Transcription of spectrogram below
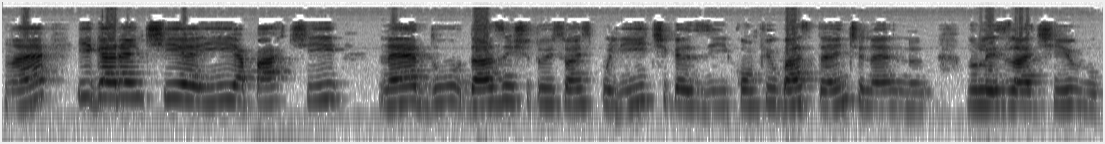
né? E garantir aí a partir né, do, das instituições políticas e confio bastante né, no, no legislativo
